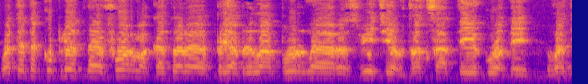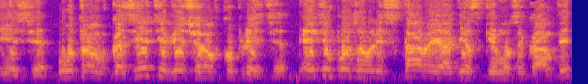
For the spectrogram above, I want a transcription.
Вот эта куплетная форма, которая приобрела бурное развитие в 20-е годы в Одессе. Утром в газете, вечером в куплете. Этим пользовались старые одесские музыканты.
